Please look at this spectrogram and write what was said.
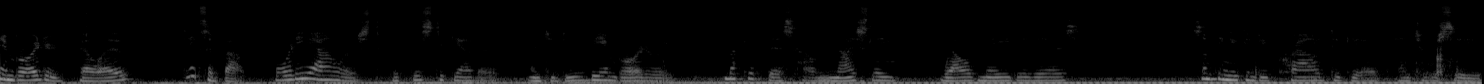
embroidered pillow. Takes about 40 hours to put this together and to do the embroidery. Look at this, how nicely well made it is. Something you can be proud to give and to receive.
